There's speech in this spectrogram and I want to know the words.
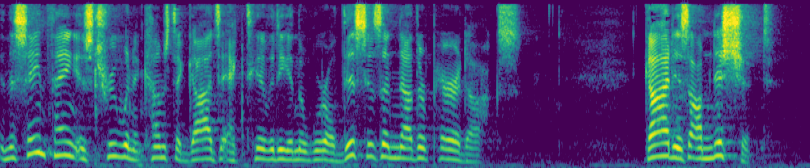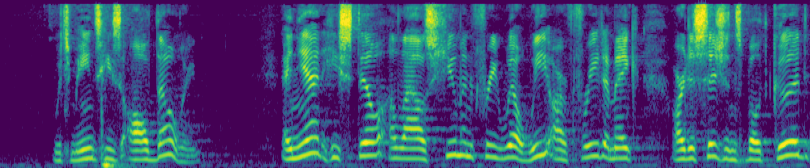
And the same thing is true when it comes to God's activity in the world. This is another paradox. God is omniscient, which means he's all knowing. And yet, he still allows human free will. We are free to make our decisions, both good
